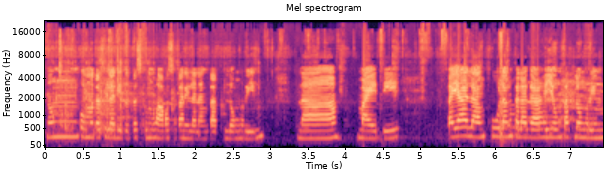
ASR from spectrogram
Nung pumunta sila dito, tapos kumuha ako sa kanila ng tatlong rim na mighty. Kaya lang, kulang talaga yung tatlong rim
